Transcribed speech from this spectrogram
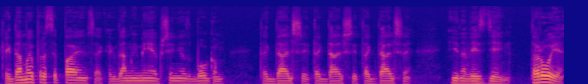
Когда мы просыпаемся, когда мы имеем общение с Богом, так дальше, и так дальше, и так дальше, и на весь день. Второе.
